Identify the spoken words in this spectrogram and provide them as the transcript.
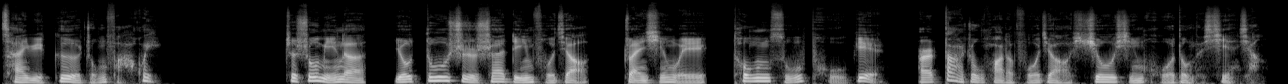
参与各种法会。这说明了由都市山林佛教转型为。通俗普遍而大众化的佛教修行活动的现象。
